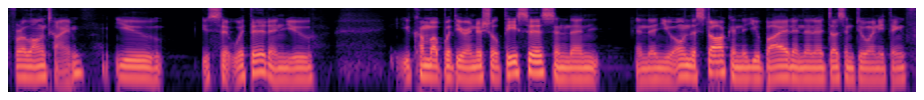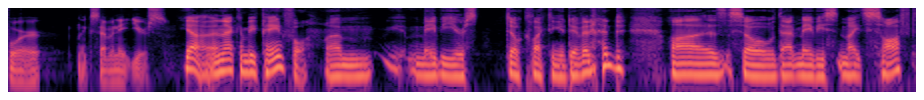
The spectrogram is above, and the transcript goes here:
for a long time. You you sit with it and you you come up with your initial thesis and then and then you own the stock and then you buy it and then it doesn't do anything for like seven eight years. Yeah and that can be painful. Um maybe you're still collecting a dividend. Uh, so that maybe might soft,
